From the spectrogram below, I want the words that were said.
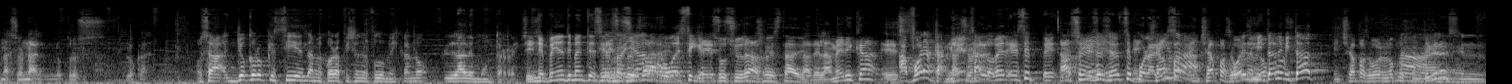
nacional, el otro es local. O sea, yo creo que sí es la mejor afición del fútbol mexicano, la de Monterrey. Sí, sí. Independientemente de si es De su Rayada o es Tigre. De su ciudad. La del América es. Afuera también. Salo, ver, ese, ese, Ah, sí. ese- ese se En polariza. Chiapas- en Chiapas se o es mitad locos. mitad. En Chiapas se vuelven locos con Tigres. en-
